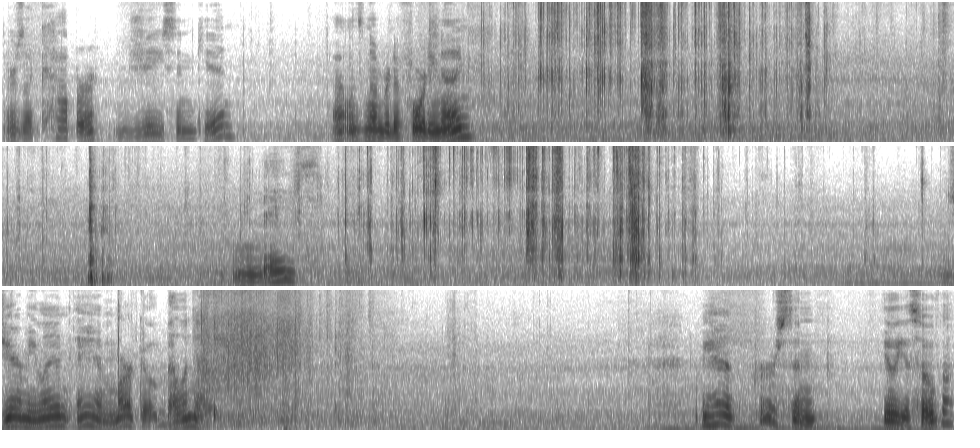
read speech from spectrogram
There's a copper, Jason Kidd. That one's numbered to 49. Base. Jeremy Lin and Marco Belinelli. We have Ersan Ilyasova,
